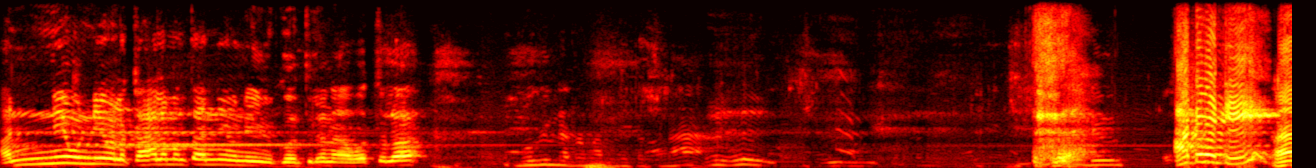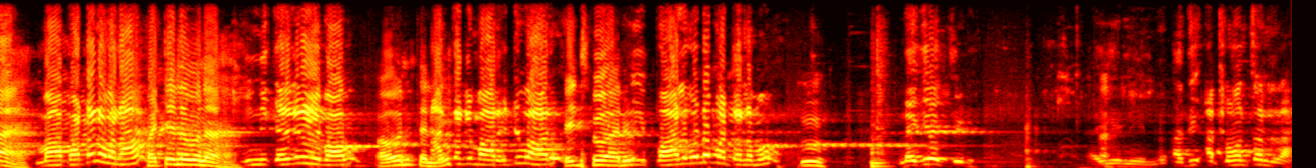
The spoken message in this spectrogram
అన్ని ఉన్నాయి వాళ్ళ కాలం అంతా అన్ని ఉన్నాయి. గొంతులు నా ఒత్తులో. అటువంటి మా పట్టణమున పట్టినమున ఇన్ని కలిగినాయి బాబు. అవును అంతటి మా రెడ్డి వారు. రెడ్డివారు ఈ పాల్గొండ పట్టణము. ఉమ్. అది అట్లా వంచండి రా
